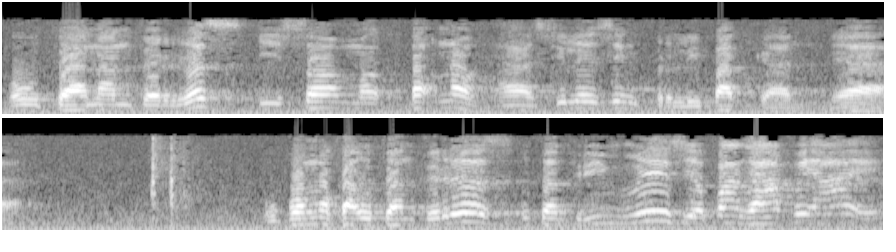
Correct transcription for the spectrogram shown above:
Udanan deres iso metokno hasilnya sing berlipat ganda. Upama ka udan deres, udan drimis ya panggah apik ae.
